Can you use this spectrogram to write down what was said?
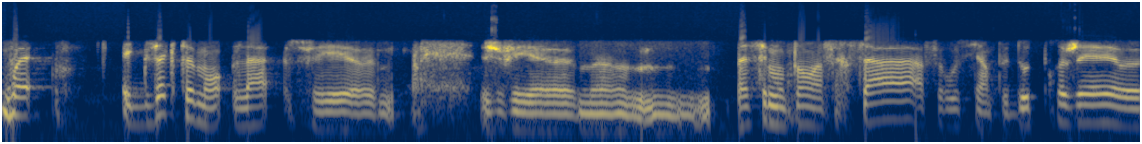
Ouais, exactement. Là, je vais, euh, je vais euh, passer mon temps à faire ça, à faire aussi un peu d'autres projets. Euh.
